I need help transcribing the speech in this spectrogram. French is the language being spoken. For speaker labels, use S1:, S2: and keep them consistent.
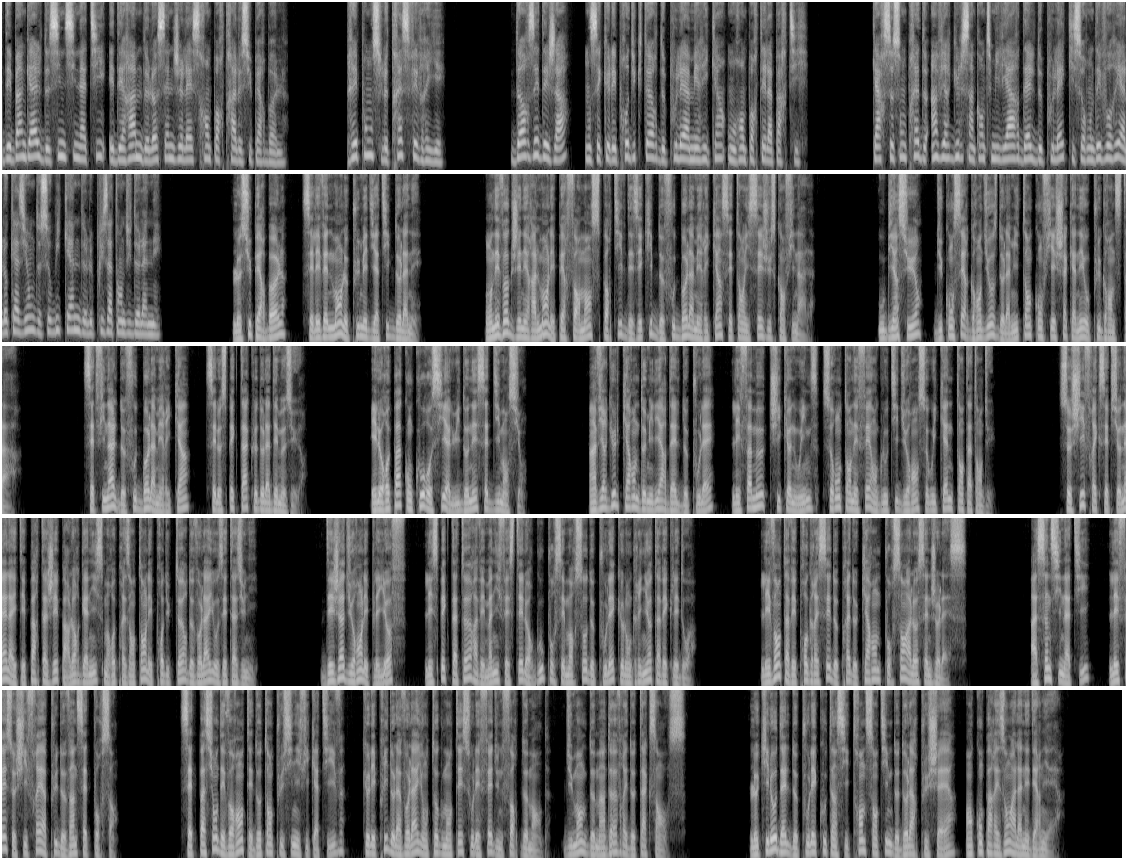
S1: des Bengals de Cincinnati et des Rams de Los Angeles remportera le Super Bowl Réponse le 13 février. D'ores et déjà, on sait que les producteurs de poulets américains ont remporté la partie. Car ce sont près de 1,50 milliard d'ailes de poulet qui seront dévorées à l'occasion de ce week-end le plus attendu de l'année.
S2: Le Super Bowl, c'est l'événement le plus médiatique de l'année. On évoque généralement les performances sportives des équipes de football américains s'étant hissées jusqu'en finale. Ou bien sûr, du concert grandiose de la mi-temps confié chaque année aux plus grandes stars. Cette finale de football américain, c'est le spectacle de la démesure. Et le repas concourt aussi à lui donner cette dimension. 1,42 milliard d'ailes de poulet, les fameux chicken wings seront en effet engloutis durant ce week-end tant attendu. Ce chiffre exceptionnel a été partagé par l'organisme représentant les producteurs de volailles aux États-Unis. Déjà durant les playoffs, les spectateurs avaient manifesté leur goût pour ces morceaux de poulet que l'on grignote avec les doigts les ventes avaient progressé de près de 40% à Los Angeles. À Cincinnati, l'effet se chiffrait à plus de 27%. Cette passion dévorante est d'autant plus significative que les prix de la volaille ont augmenté sous l'effet d'une forte demande, du manque de main-d'œuvre et de taxes en hausse. Le kilo d'aile de poulet coûte ainsi 30 centimes de dollars plus cher en comparaison à l'année dernière.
